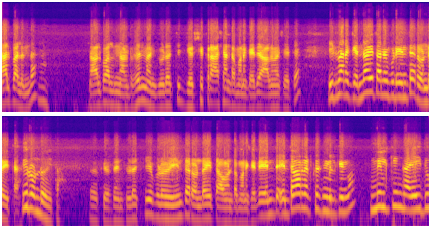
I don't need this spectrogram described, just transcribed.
నాలుగు ఉందా? ఉం. నాలుగు ఉంది అంటే మనకి చూడొచ్చు. జెర్సీ క్రాస్ అంట మనకైతే ఆల్మోస్ట్ అయితే. ఇది మనకి ఎన్నో అవుతాను ఇప్పుడు ఇంటే రెండు అవుతా ఇది రెండో అవుతా ఓకే ఫ్రెండ్స్ చూడొచ్చు. ఇప్పుడు ఇంత రెండు అవుతా ఉంటా మనకైతే. ఎంత ఎంతవరకు ఎక్కువ మిల్కింగ్? మిల్కింగ్ ఐదు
